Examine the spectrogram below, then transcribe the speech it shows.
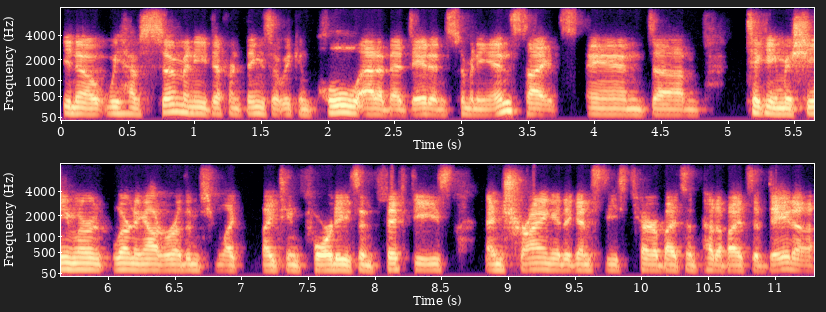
you know we have so many different things that we can pull out of that data and so many insights. And um, taking machine lear- learning algorithms from like 1940s and 50s and trying it against these terabytes and petabytes of data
